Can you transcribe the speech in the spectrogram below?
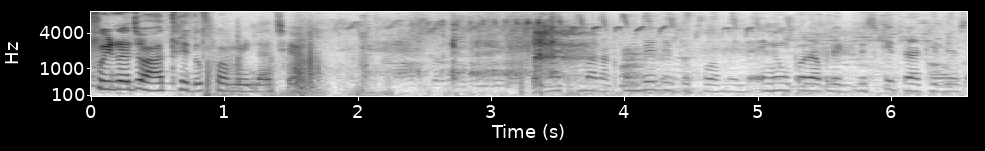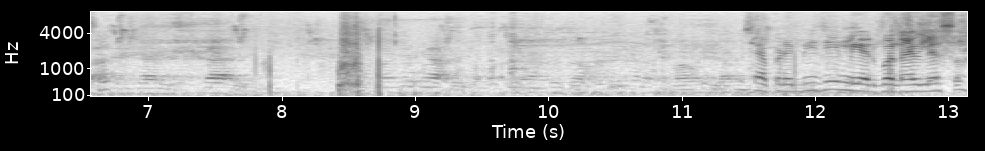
ફૂઈને જો હાથે દુખવા માંડ્યા છે. મારા ખંભેથી દુખવા માંડ્યા. એની ઉપર આપણે એક બિસ્કિટ રાખી દઈશું પછી આપણે બીજી લેયર બનાવી લેશું.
